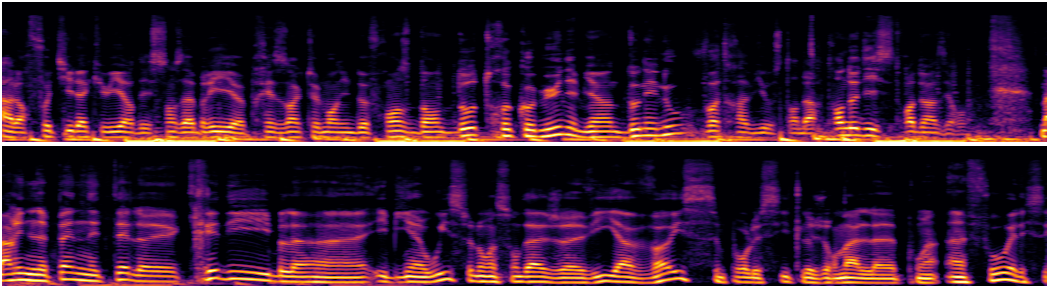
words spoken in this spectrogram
Alors faut-il accueillir des sans-abri euh, présents actuellement en Île-de-France dans d'autres communes? Eh bien donnez-nous votre avis au standard. 3210 3210. Marine Le Pen est-elle crédible? Euh, Eh bien oui, selon un sondage via Voice pour le site lejournal.info, elle est,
